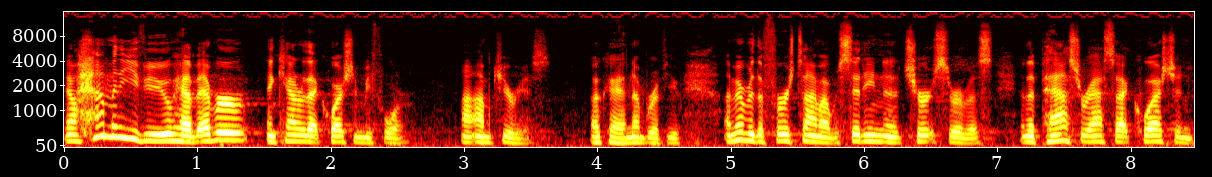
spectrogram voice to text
Now, how many of you have ever encountered that question before? I'm curious. Okay, a number of you. I remember the first time I was sitting in a church service and the pastor asked that question.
